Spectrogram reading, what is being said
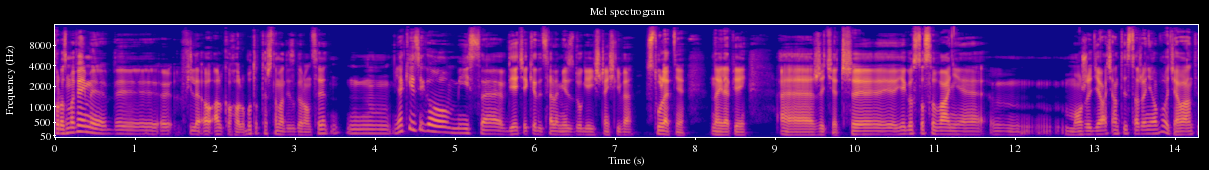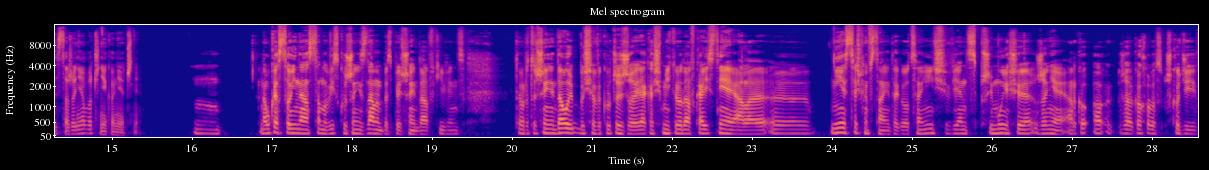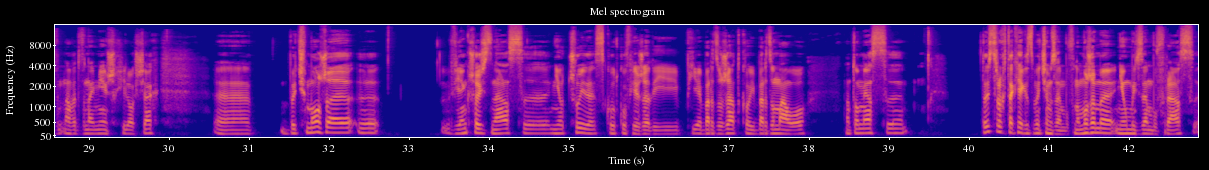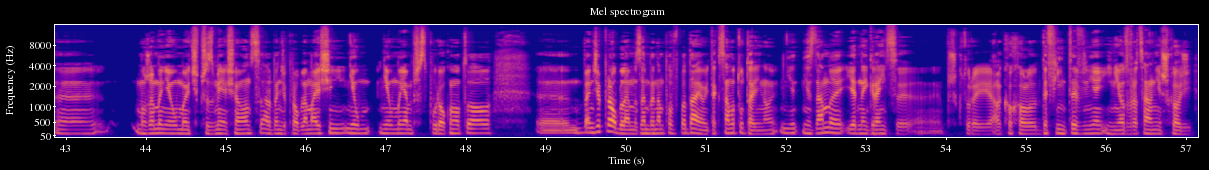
porozmawiajmy chwilę o alkoholu, bo to też temat jest gorący. Mm, jakie jest jego miejsce w diecie, kiedy celem jest długie i szczęśliwe, stuletnie najlepiej e, życie? Czy jego stosowanie mm, może działać antystarzeniowo? Działa antystarzeniowo, czy niekoniecznie? Mm, nauka stoi na stanowisku, że nie znamy bezpiecznej dawki, więc teoretycznie nie dałoby się wykluczyć, że jakaś mikrodawka istnieje, ale yy, nie jesteśmy w stanie tego ocenić, więc przyjmuje się, że nie, alko że alkohol szkodzi nawet w najmniejszych ilościach. Yy, być może yy, większość z nas nie odczuje skutków, jeżeli pije bardzo rzadko i bardzo mało. Natomiast to jest trochę tak jak z myciem zębów. No możemy nie umyć zębów raz, możemy nie umyć przez miesiąc, ale będzie problem, a jeśli nie, um nie umyjemy przez pół roku, no to będzie problem, zęby nam powpadają i tak samo tutaj, no, nie, nie znamy jednej granicy, yy, przy której alkohol definitywnie i nieodwracalnie szkodzi.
